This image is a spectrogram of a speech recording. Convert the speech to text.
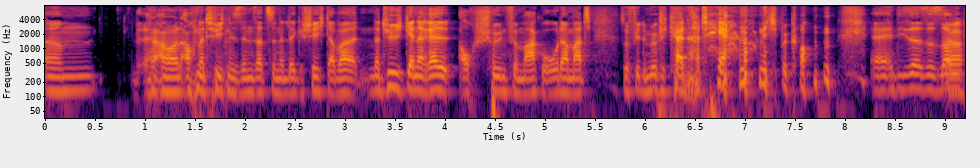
Ähm, aber auch natürlich eine sensationelle Geschichte, aber natürlich generell auch schön für Marco Odermatt. So viele Möglichkeiten hat er noch nicht bekommen äh, in dieser Saison,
